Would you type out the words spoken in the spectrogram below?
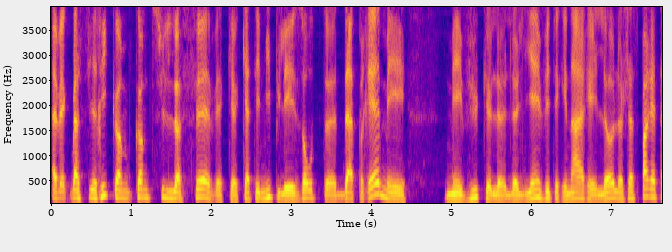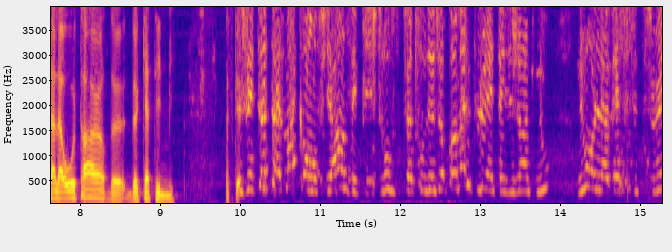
avec ma série comme, comme tu l'as fait avec euh, 4,5 puis les autres d'après, mais, mais vu que le, lien vétérinaire est là, j'espère être à la hauteur de, de 4,5. Est-ce que J'ai totalement confiance et puis je trouve, je te trouve déjà pas mal plus intelligent que nous. Nous, on l'avait situé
